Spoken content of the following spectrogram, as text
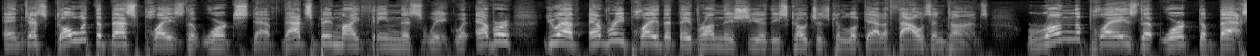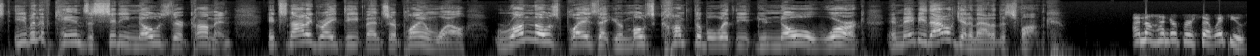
And just go with the best plays that work, Steph. That's been my theme this week. Whatever you have, every play that they've run this year, these coaches can look at a thousand times. Run the plays that work the best. Even if Kansas City knows they're coming, it's not a great defense. They're playing well. Run those plays that you're most comfortable with, you know will work, and maybe that'll get them out of this funk. I'm 100% with you.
